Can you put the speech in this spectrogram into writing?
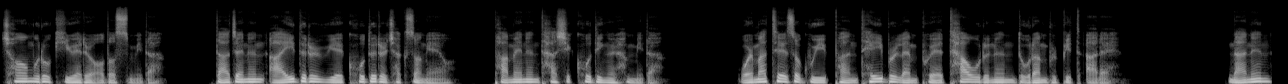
처음으로 기회를 얻었습니다. 낮에는 아이들을 위해 코드를 작성해요. 밤에는 다시 코딩을 합니다. 월마트에서 구입한 테이블 램프에 타오르는 노란 불빛 아래. 나는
